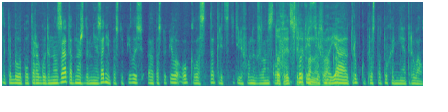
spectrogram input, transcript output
это было полтора года назад, однажды мне за день поступилось, э, поступило около 130 телефонных звонков. 130, 130 телефонных звонков. Я трубку просто от уха не отрывал.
